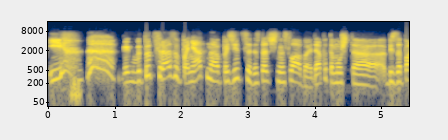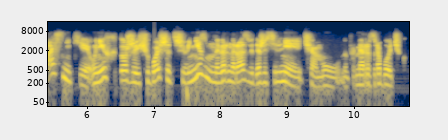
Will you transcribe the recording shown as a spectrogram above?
И как бы тут сразу понятно, позиция достаточно слабая, да, потому что безопасники, у них тоже еще больше этот шовинизм, наверное, разве даже сильнее, чем у, например, разработчиков.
